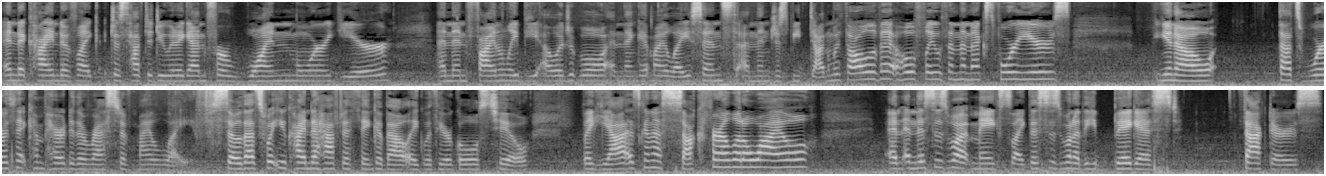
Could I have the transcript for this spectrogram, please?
and to kind of like just have to do it again for one more year and then finally be eligible and then get my license and then just be done with all of it, hopefully within the next four years. You know, that's worth it compared to the rest of my life. So that's what you kind of have to think about like with your goals too. Like yeah, it's going to suck for a little while. And and this is what makes like this is one of the biggest factors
